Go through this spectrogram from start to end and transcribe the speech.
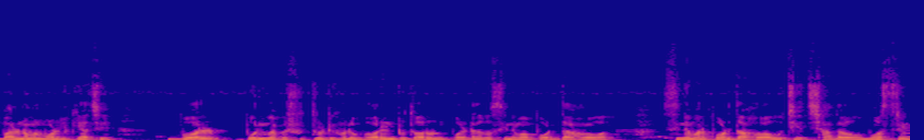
বারো নম্বর মডেল কী আছে? বল পরিমাপের সূত্রটি হলো ভর ইন্টু তরণ পরেটা দেখো সিনেমা পর্দা হওয়া, সিনেমার পর্দা হওয়া উচিত, সাদা ও মসৃণ।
